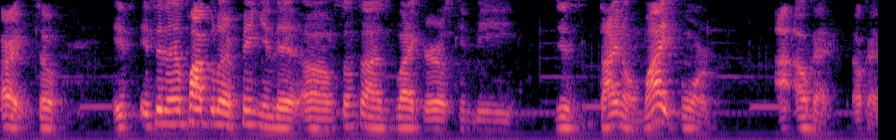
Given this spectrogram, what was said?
all right. So it's it's an unpopular opinion that um, sometimes black girls can be just dynamite for him. I, okay, okay.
